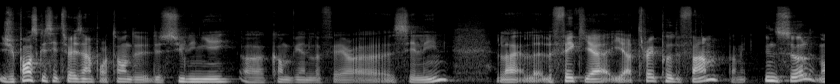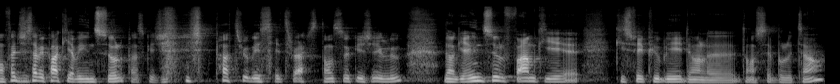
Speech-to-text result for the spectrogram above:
Je pense que c'est très important de, souligner, comme vient de le faire Céline, le fait qu'il y, a très peu de femmes, une seule, mais en fait je ne savais pas qu'il y avait une seule parce que je n'ai pas trouvé ces traces dans ce que j'ai lu. Donc il y a une seule femme qui se fait publier dans, le, dans ce bulletin.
